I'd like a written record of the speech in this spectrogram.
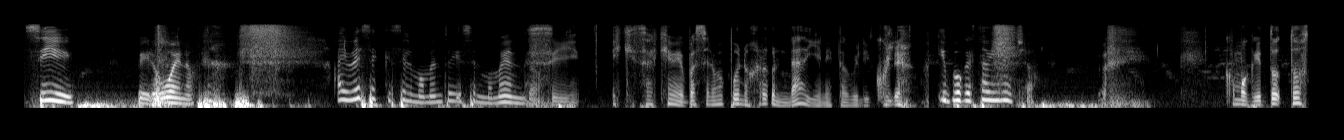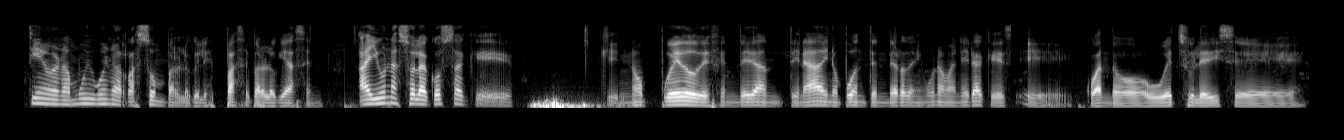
Sí, pero bueno. Hay veces que es el momento y es el momento. Sí. Es que, ¿sabes qué me pasa? No me puedo enojar con nadie en esta película. Y porque está bien hecho. Como que to- todos tienen una muy buena razón para lo que les pase, para lo que hacen. Hay una sola cosa que, que no puedo defender ante nada y no puedo entender de ninguna manera, que es eh, cuando Uetsu le dice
